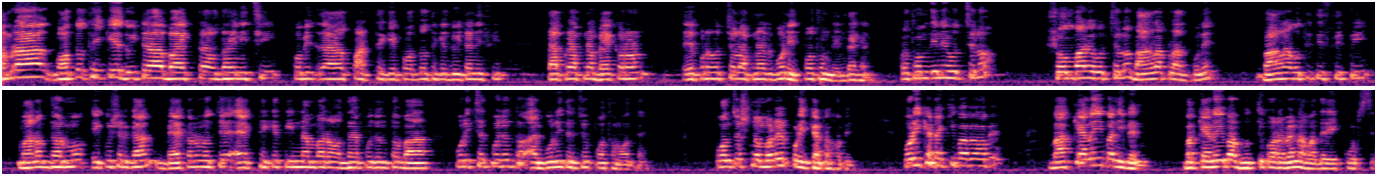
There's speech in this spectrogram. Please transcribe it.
আমরা গদ্য থেকে দুইটা বা একটা অধ্যায় নিচ্ছি, কবিতা পাঠ থেকে পদ্য থেকে দুইটা নিচ্ছি। তারপরে আপনার ব্যাকরণ, এরপরে হচ্ছিল আপনার গণিত, প্রথম দিন, দেখেন। প্রথম দিনে হচ্ছিল, সোমবারে হচ্ছিল বাংলা প্লাস গণিত বাংলা অতিথি স্থিতি মানব ধর্ম, একুশের গান, ব্যাকরণ হচ্ছে এক থেকে তিন নাম্বার অধ্যায় পর্যন্ত বা পরিচ্ছেদ পর্যন্ত আর গণিত হচ্ছে প্রথম অধ্যায়। পঞ্চাশ নম্বরের পরীক্ষাটা হবে। পরীক্ষাটা কীভাবে হবে? বা কেনই বা নিবেন? বা কেনই বা ভর্তি করাবেন আমাদের এই কোর্সে।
